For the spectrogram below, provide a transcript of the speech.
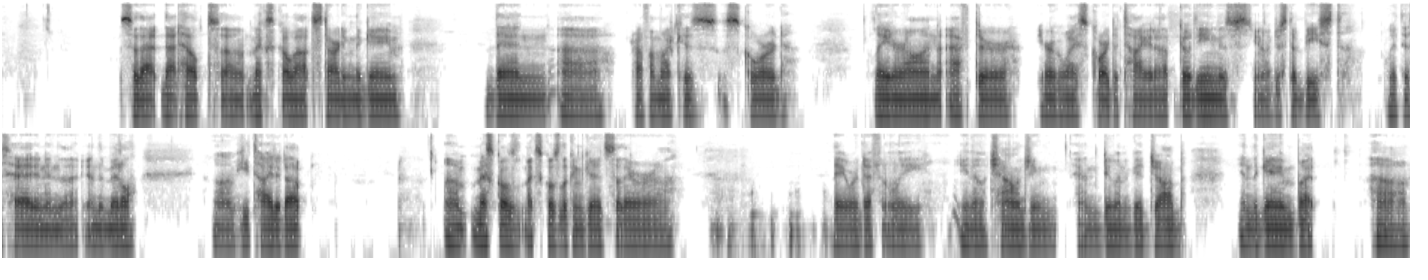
so that that helped uh, Mexico out starting the game. Then uh, Rafa Marquez scored later on after Uruguay scored to tie it up. Godin is you know just a beast with his head and in the in the middle. Um, he tied it up. Um, Mexico's Mexico's looking good, so they were uh, they were definitely you know challenging and doing a good job in the game, but uh,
